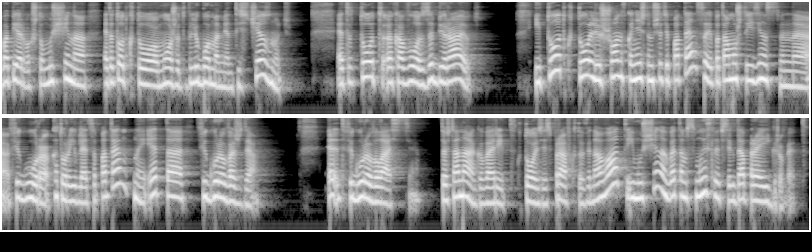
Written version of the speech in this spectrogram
во-первых, что мужчина — это тот, кто может в любой момент исчезнуть, это тот, кого забирают, и тот, кто лишен в конечном счете потенции, потому что единственная фигура, которая является патентной, это фигура вождя. Это фигура власти. То есть она говорит, кто здесь прав, кто виноват, и мужчина в этом смысле всегда проигрывает.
